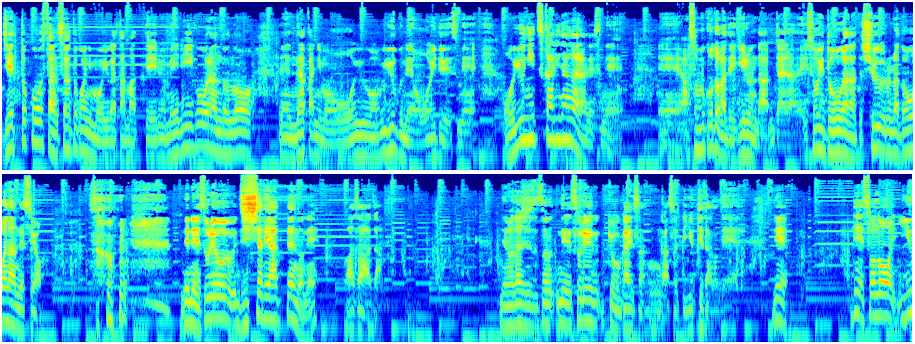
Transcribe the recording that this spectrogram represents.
ジェットコースターのそういうところにもお湯が溜まっている、メリーゴーランドの中にもお湯を、湯船を置いてですね、お湯に浸かりながらですね、えー、遊ぶことができるんだ、みたいな、そういう動画だってシュールな動画なんですよ。でね、それを実写でやってんのね。わざわざ。で、私、そで、それ今日ガイさんがそうやって言ってたので、で、で、その遊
